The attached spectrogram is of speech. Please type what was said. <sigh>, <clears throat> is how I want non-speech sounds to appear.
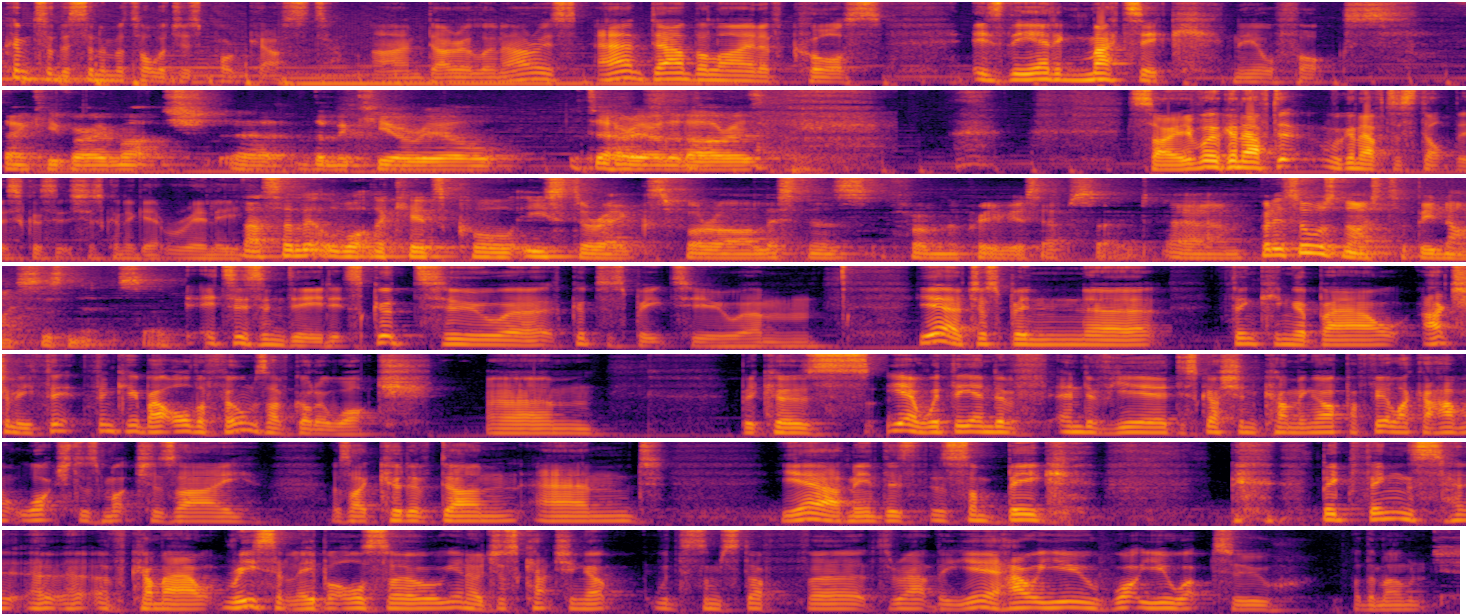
Welcome to the Cinematologist podcast. I'm Dario Linares, and down the line, of course, is the enigmatic Neil Fox. Thank you very much, uh, the mercurial Dario Linares. Sorry, we're gonna have to we're gonna have to stop this because it's just gonna get really. That's a little what the kids call Easter eggs for our listeners from the previous episode. Um, but it's always nice to be nice, isn't it? So it is indeed. It's good to uh, good to speak to you. Um, yeah, I've just been uh, thinking about actually th- thinking about all the films I've got to watch. Um, because yeah, with the end of end of year discussion coming up, I feel like I haven't watched as much as I as I could have done, and yeah, I mean, there's there's some big <laughs> big things have come out recently, but also you know just catching up with some stuff uh, throughout the year. How are you? What are you up to at the moment?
